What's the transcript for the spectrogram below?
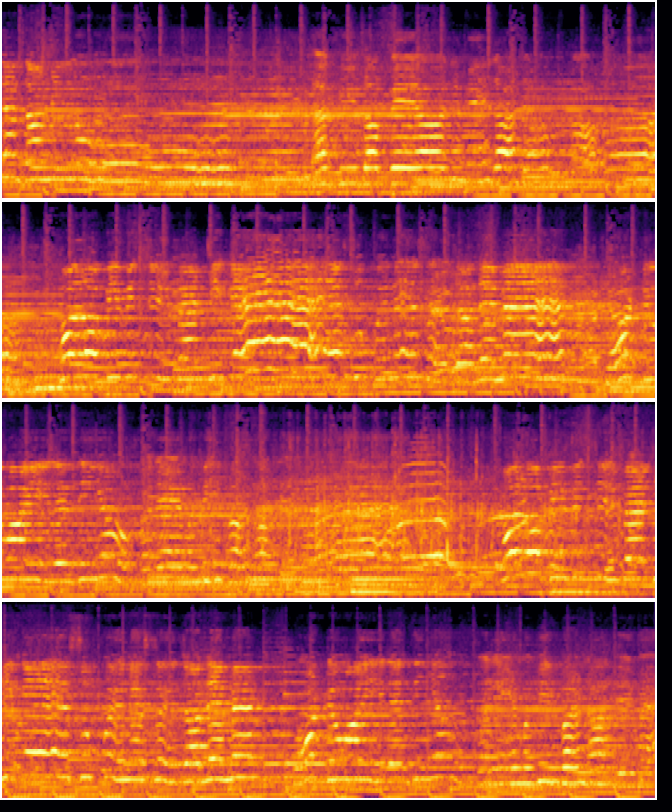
ਜਾਂਦਾ ਮੈਨੂੰ। ਲੱਗਦਾ ਪਿਆਰ ਮੇਰਾ ਜਾਂਦਾ ਉਹ ਲੋਬੀ ਵਿੱਚ ਬੈਠ ਕੇ ਸੁਪਨੇ ਸਜਦੇ ਮੈਂ। ਫੋਟਵਾਈ ਰਹਿੰਦੀਆਂ ਪ੍ਰੇਮ ਦੀ ਬਣਾ ਬੋਲੋ ਵੀ ਵਿੱਚ ਬੈਠ ਕੇ ਸੁਪਨੇ ਸਜਾਲੇ ਮੈਂ। ਫੋਟਵਾਈ ਰਹਿੰਦੀਆਂ ਪ੍ਰੇਮ ਵੀ ਬਣਾ ਦੇ ਮੈਂ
